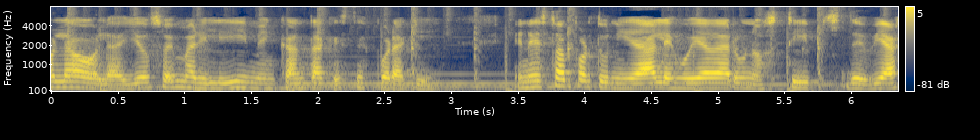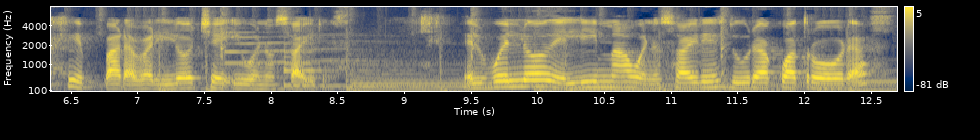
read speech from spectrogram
Hola, hola, yo soy Marilí y me encanta que estés por aquí. En esta oportunidad les voy a dar unos tips de viaje para Bariloche y Buenos Aires. El vuelo de Lima a Buenos Aires dura cuatro horas.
